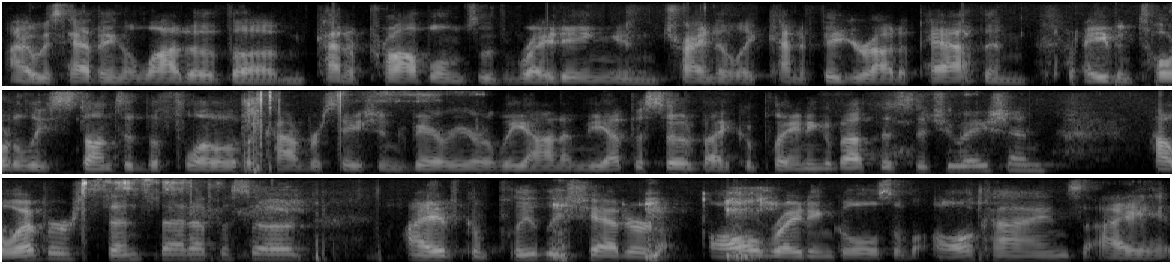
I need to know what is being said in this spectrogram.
I was having a lot of um, kind of problems with writing and trying to like kind of figure out a path, and I even totally stunted the flow of the conversation very early on in the episode by complaining about this situation. However, since that episode, I have completely shattered all writing goals of all kinds. I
